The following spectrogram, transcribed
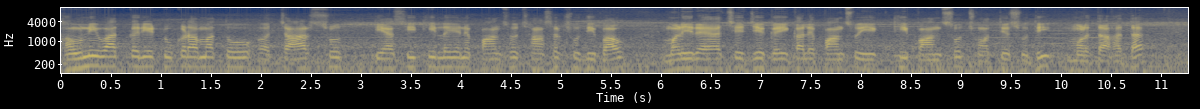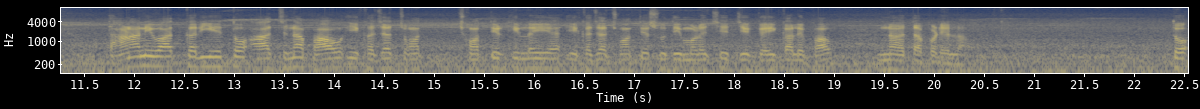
ઘઉંની વાત કરીએ ટુકડામાં તો ચારસો ત્યાસીથી લઈ અને પાંચસો છાસઠ સુધી ભાવ મળી રહ્યા છે, જે ગઈકાલે પાંચસો એકથી પાંચસો છોતેર સુધી મળતા હતા. ધાણાની વાત કરીએ તો આજના ભાવ એક હજાર છોતેરથી લઈ એક હજાર છોતેર સુધી મળે છે, જે ગઈકાલે ભાવ ન હતા પડેલા. તો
